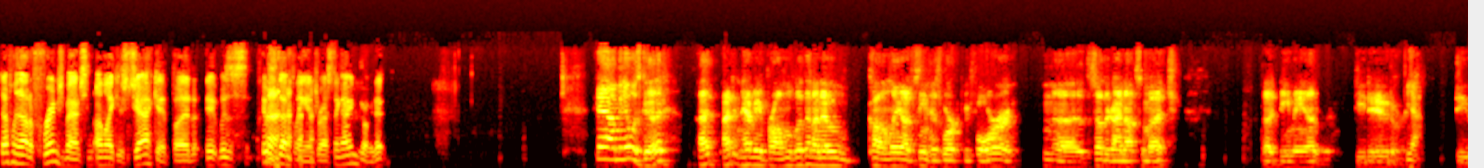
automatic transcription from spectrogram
definitely not a fringe match, unlike his jacket, but it was it was definitely interesting. I enjoyed it. Yeah, I mean, it was good. I, I didn't have any problems with it. I know Konley. I've seen his work before. Uh, this other guy, not so much. Uh, D Man or D Dude or yeah, D,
